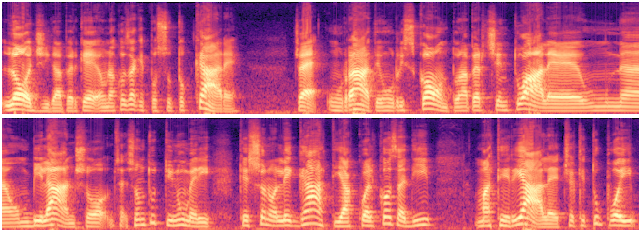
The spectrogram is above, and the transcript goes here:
logica perché è una cosa che posso toccare. Cioè, un rate, un risconto, una percentuale, un, un bilancio, cioè, sono tutti numeri che sono legati a qualcosa di materiale, cioè che tu puoi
